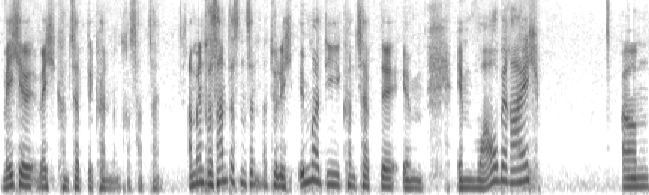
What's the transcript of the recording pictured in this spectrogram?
welche, welche Konzepte können interessant sein. Am interessantesten sind natürlich immer die Konzepte im, im Wow-Bereich. Ähm,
